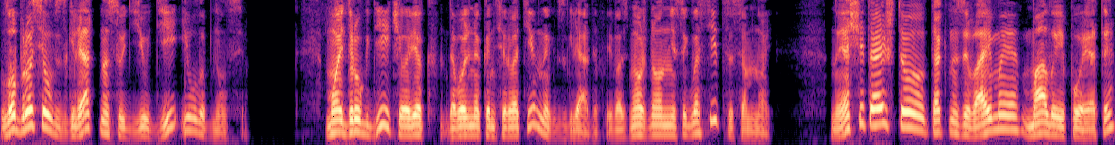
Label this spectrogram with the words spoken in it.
Ло бросил взгляд на судью Ди и улыбнулся. Мой друг Ди — человек довольно консервативных взглядов, и, возможно, он не согласится со мной. Но я считаю, что так называемые «малые поэты»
